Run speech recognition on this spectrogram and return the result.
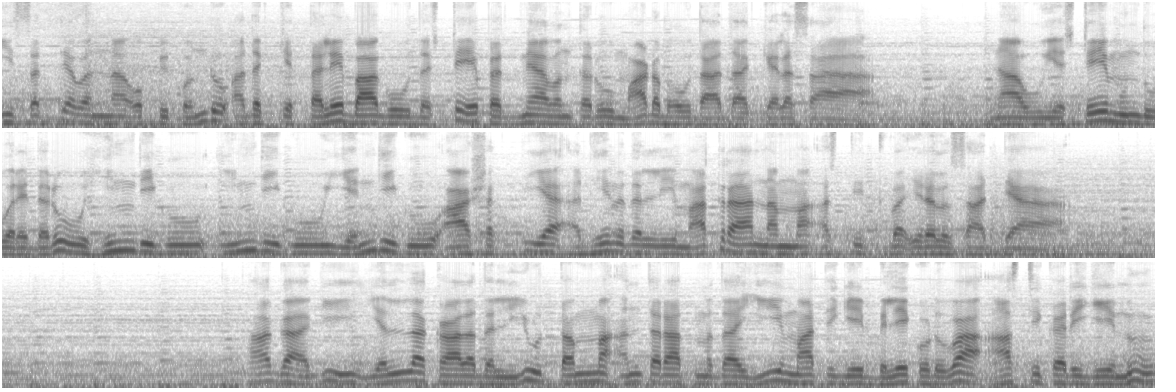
ಈ ಸತ್ಯವನ್ನು ಒಪ್ಪಿಕೊಂಡು ಅದಕ್ಕೆ ತಲೆಬಾಗುವುದಷ್ಟೇ ಪ್ರಜ್ಞಾವಂತರು ಮಾಡಬಹುದಾದ ಕೆಲಸ. ನಾವು ಎಷ್ಟೇ ಮುಂದುವರೆದರೂ ಹಿಂದಿಗೂ, ಇಂದಿಗೂ, ಎಂದಿಗೂ ಆ ಶಕ್ತಿಯ ಅಧೀನದಲ್ಲಿ ಮಾತ್ರ ನಮ್ಮ ಅಸ್ತಿತ್ವ ಇರಲು ಸಾಧ್ಯ. ಹಾಗಾಗಿ ಎಲ್ಲ ಕಾಲದಲ್ಲಿಯೂ ತಮ್ಮ ಅಂತರಾತ್ಮದ ಈ ಮಾತಿಗೆ ಬೆಲೆ ಕೊಡುವ ಆಸ್ತಿಕರಿಗೇನೂ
